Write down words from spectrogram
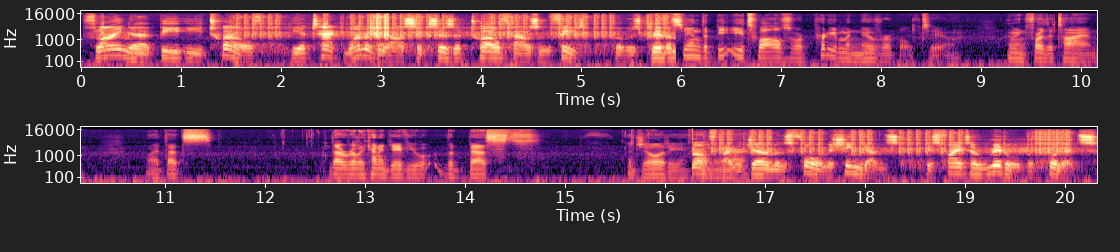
Flying a BE-12, he attacked one of the R6s at 12,000 feet, but was driven... Seeing the BE-12s were pretty maneuverable, too. I mean, for the time. Like, that's... That really kind of gave you the best agility. Off by the Germans' four machine guns, his fighter riddled with bullets.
